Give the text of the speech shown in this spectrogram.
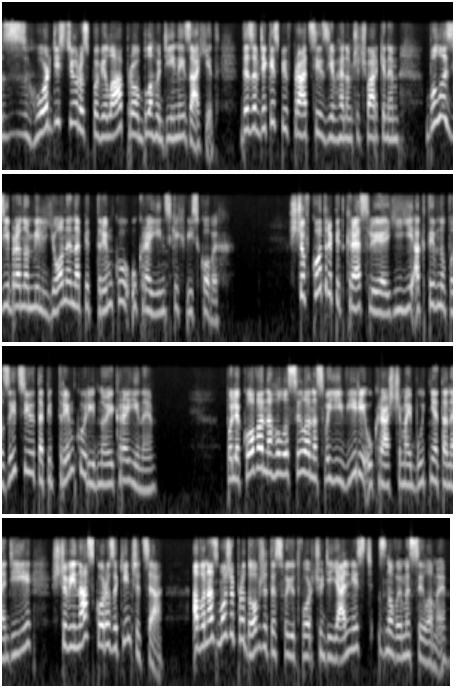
з гордістю розповіла про благодійний захід, де завдяки співпраці з Євгеном Чичваркіним було зібрано мільйони на підтримку українських військових, що вкотре підкреслює її активну позицію та підтримку рідної країни. Полякова наголосила на своїй вірі у краще майбутнє та надії, що війна скоро закінчиться, а вона зможе продовжити свою творчу діяльність з новими силами.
